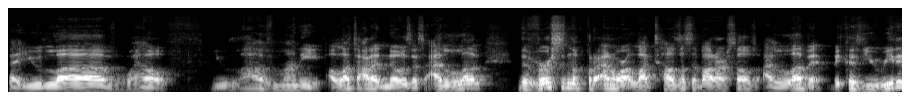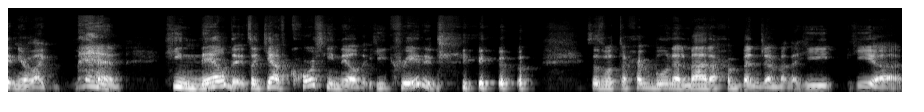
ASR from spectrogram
That you love wealth you love money. Allah Ta'ala knows us. I love the verses in the Quran where Allah tells us about ourselves. I love it because you read it and you're like, man, he nailed it. It's like, yeah, of course he nailed it. He created you. he says, وَتُحِبُّونَ الْمَالَ حُبًّا جَمًّا That he, he, uh,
